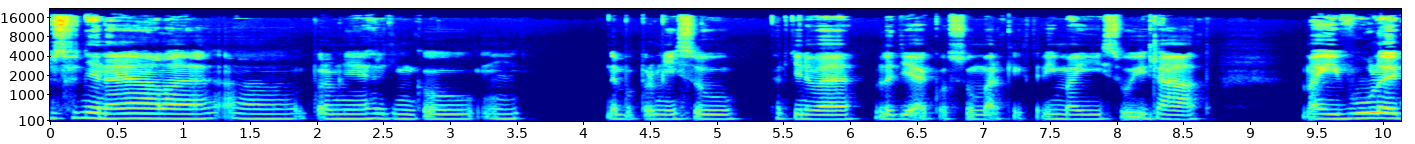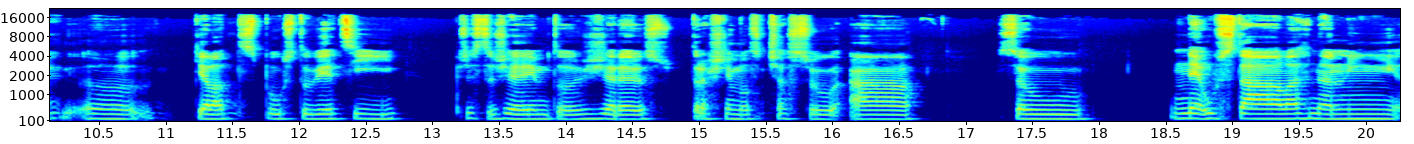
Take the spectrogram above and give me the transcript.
Rozhodně ne, ale eh, pro mě je hrdinkou, mm, nebo pro mě jsou hrdinové lidi, jako jsou marky, který mají svůj řád, mají vůli dělat spoustu věcí, přestože jim to žere strašně moc času a jsou neustále hnaný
